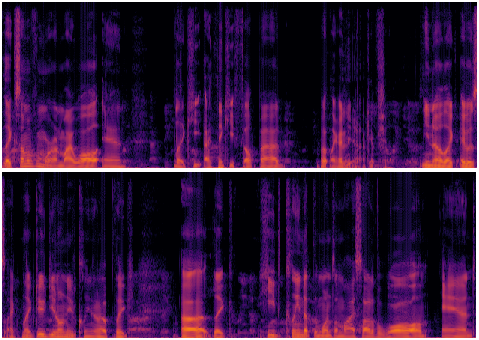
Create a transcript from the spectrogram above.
like some of them were on my wall and like he I think he felt bad but like I didn't Yeah. really give a shit. You know like it was like I'm like dude you don't need to clean it up. Like uh like he cleaned up the ones on my side of the wall and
